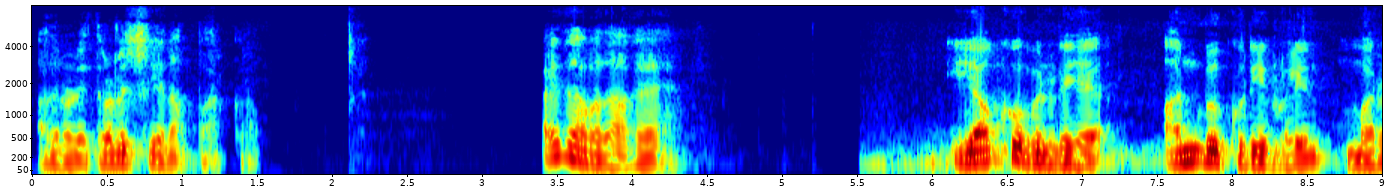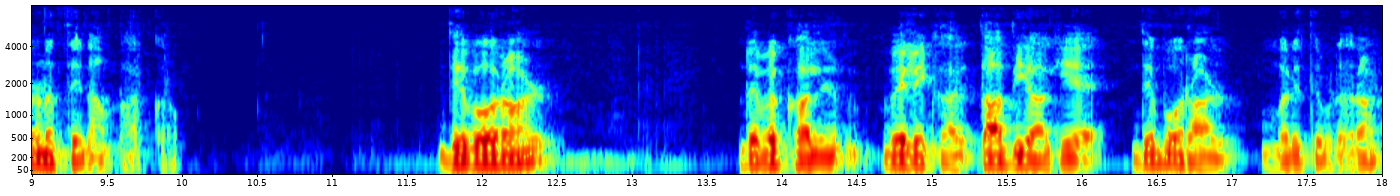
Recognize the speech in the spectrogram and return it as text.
அதனுடைய தொடர்ச்சியை நாம் பார்க்கிறோம். ஐந்தாவதாக யாக்கோபினுடைய அன்புக்குரியவர்களின் மரணத்தை நாம் பார்க்கிறோம். தேவோராள் ரெபக்காலின் வேலைக்காரி தாதியாகிய தெபோராள் மறித்து விடுகிறாள்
